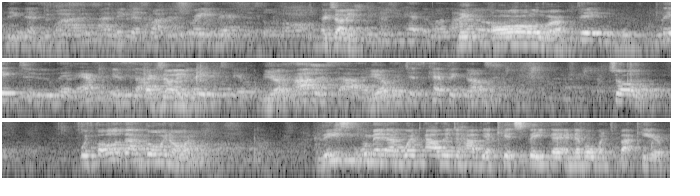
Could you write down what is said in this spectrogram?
think that's why, I think that's why the trade lasted so long. Exactly. Because you had the mulatto They all over. Didn't link to the African side. Exactly. Yep. father's side. Yep. They just kept it going. So, with all of that going on, these women that went out there to have their kids stayed there and never went back here.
